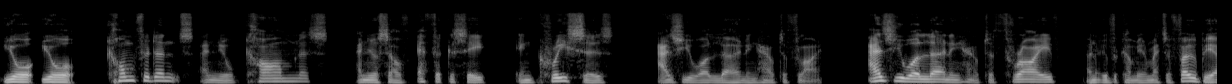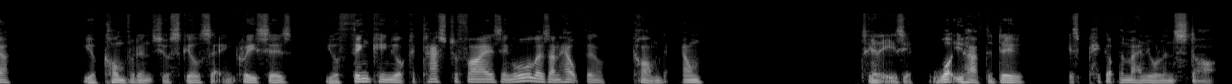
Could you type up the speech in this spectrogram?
Your, your confidence and your calmness and your self efficacy increases as you are learning how to fly. As you are learning how to thrive and overcome your emetophobia, your confidence, your skill set increases, your thinking, your catastrophizing, all those unhelpful, calm down to get it easier. What you have to do is pick up the manual and start.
